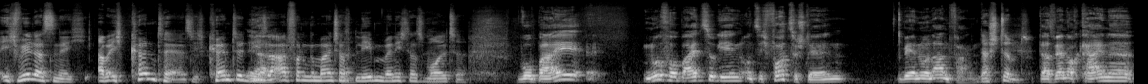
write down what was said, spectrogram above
ich will das nicht. Aber ich könnte es. Ich könnte diese Ja. Art von Gemeinschaft leben, wenn ich das wollte. Wobei, äh, nur vorbeizugehen und sich vorzustellen, wäre nur ein Anfang. Das stimmt. Das wäre noch keine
